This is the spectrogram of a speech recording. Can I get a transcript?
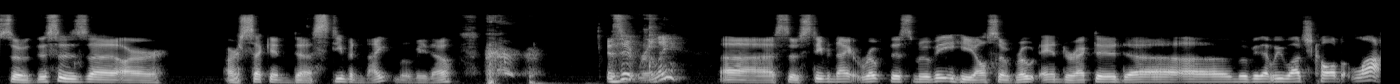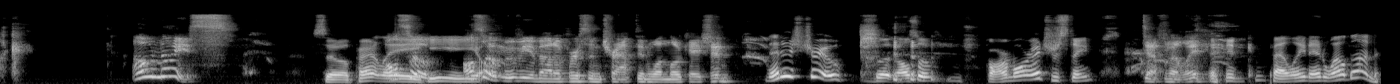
so this is uh, our our second uh, Steven Knight movie though. Is it really? Uh, so Steven Knight wrote this movie. He also wrote and directed uh, a movie that we watched called Locke. Oh, nice. So apparently Also, he also a movie about a person trapped in one location. That is true, but also far more interesting Definitely. and compelling and well done.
